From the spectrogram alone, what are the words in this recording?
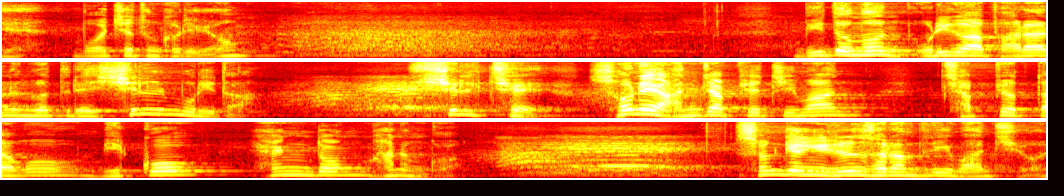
예, 뭐 어쨌든 그래요. 믿음은 우리가 바라는 것들의 실물이다. 실체, 손에 안 잡혔지만 잡혔다고 믿고 행동하는 것. 성경에 이런 사람들이 많죠.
